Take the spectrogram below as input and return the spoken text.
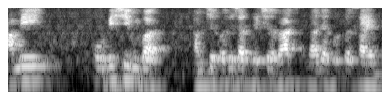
आम्ही ओबीसी विभाग आमचे प्रदेशाध्यक्ष राज राजापूरकर साहेब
